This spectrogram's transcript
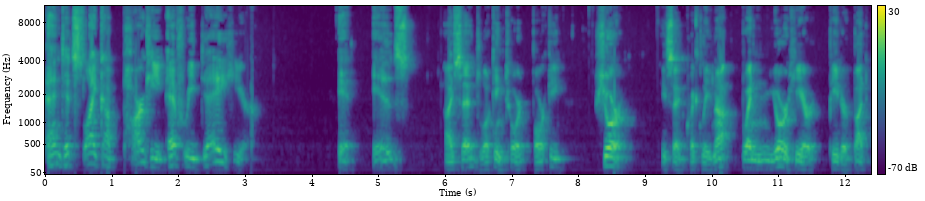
and it's like a party every day here. It is? I said, looking toward Porky. Sure, he said quickly. Not when you're here, Peter, but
